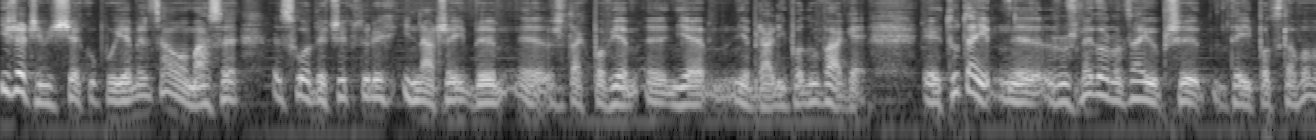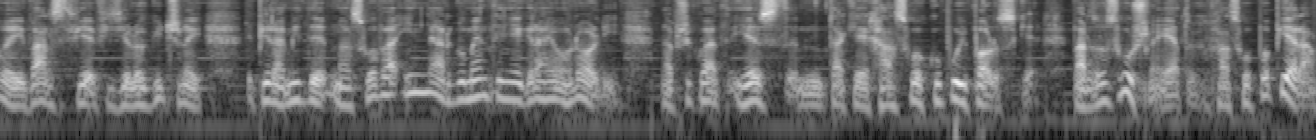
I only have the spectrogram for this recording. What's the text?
i rzeczywiście kupujemy całą masę słodyczy, których inaczej by, e, że tak powiem, e, nie, nie brali pod uwagę. Tutaj różnego rodzaju przy tej podstawowej warstwie fizjologicznej piramidy Masłowa inne argumenty nie grają roli. Na przykład jest takie hasło kupuj polskie. Bardzo słuszne, ja to hasło popieram.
